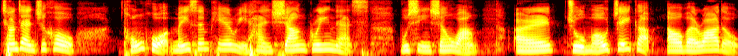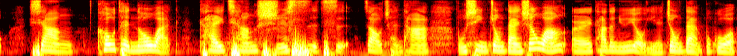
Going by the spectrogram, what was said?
枪战之后，同伙 Mason Perry 和 Sean Greenness 不幸身亡，而主谋 Jacob Alvarado 向 Colton Nowak 开枪十四次，造成他不幸中弹身亡，而他的女友也中弹，不过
